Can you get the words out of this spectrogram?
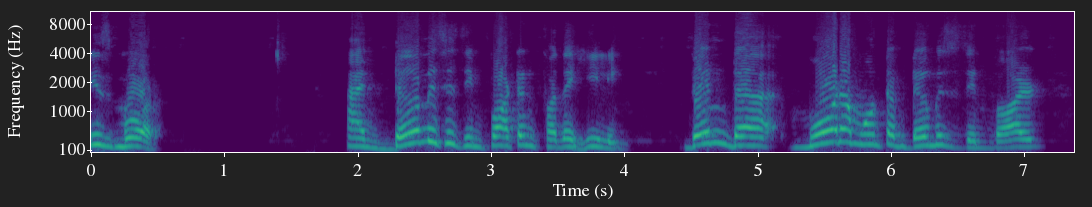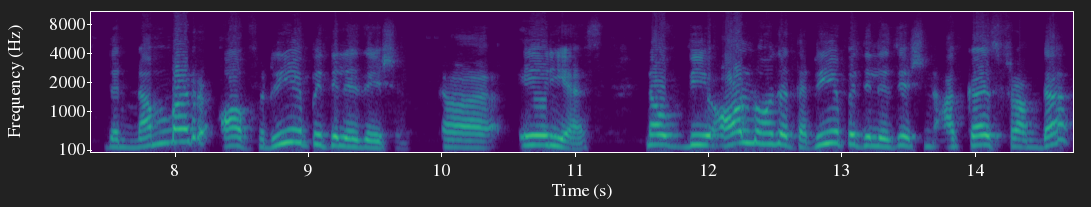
is more. And dermis is important for the healing. When the more amount of dermis is involved, the number of reepithelialization uh, areas. Now, we all know that the reepithelialization occurs from the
